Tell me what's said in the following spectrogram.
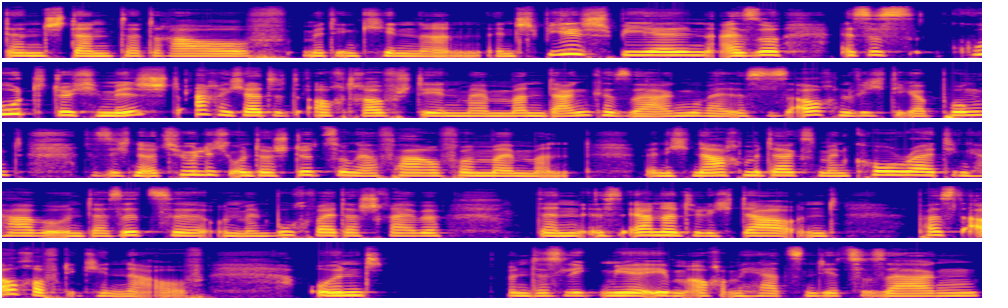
Dann stand da drauf mit den Kindern ein Spiel spielen. Also es ist gut durchmischt. Ach, ich hatte auch draufstehen, meinem Mann Danke sagen, weil es ist auch ein wichtiger Punkt, dass ich natürlich Unterstützung erfahre von meinem Mann. Wenn ich nachmittags mein Co-Writing habe und da sitze und mein Buch weiterschreibe, dann ist er natürlich da und passt auch auf die Kinder auf. Und und das liegt mir eben auch am Herzen, dir zu sagen,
